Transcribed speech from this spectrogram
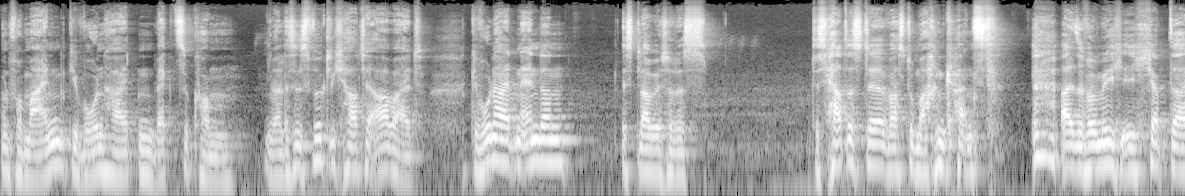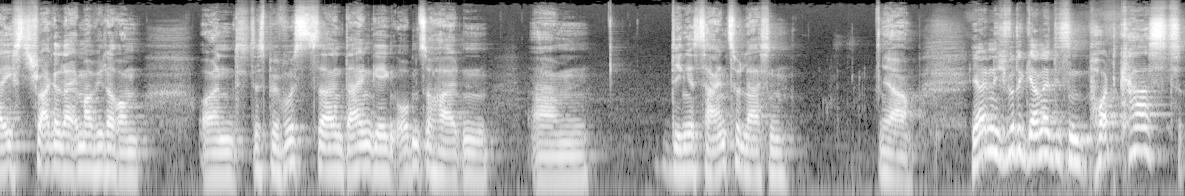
und von meinen Gewohnheiten wegzukommen. Weil das ist wirklich harte Arbeit. Gewohnheiten ändern ist, glaube ich, so das, das Härteste, was du machen kannst. Also für mich, ich habe da, ich struggle da immer wieder rum. Und das Bewusstsein dahingegen oben zu halten, ähm, Dinge sein zu lassen. Ja. Ja, und ich würde gerne diesen Podcast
